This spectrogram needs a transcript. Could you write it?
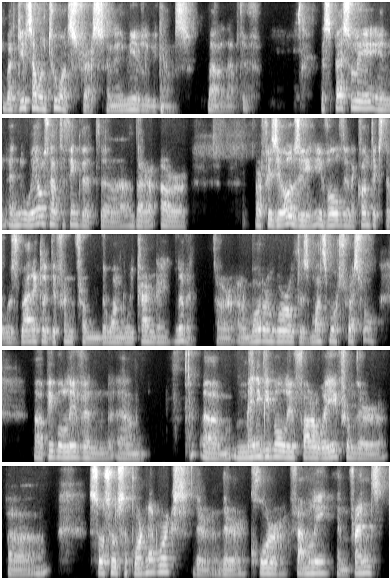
but give someone too much stress, and it immediately becomes maladaptive especially in and we also have to think that uh, that our our physiology evolved in a context that was radically different from the one we currently live in. Our, our modern world is much more stressful. Uh, people live in um, um, many people live far away from their uh, social support networks, their their core family and friends.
